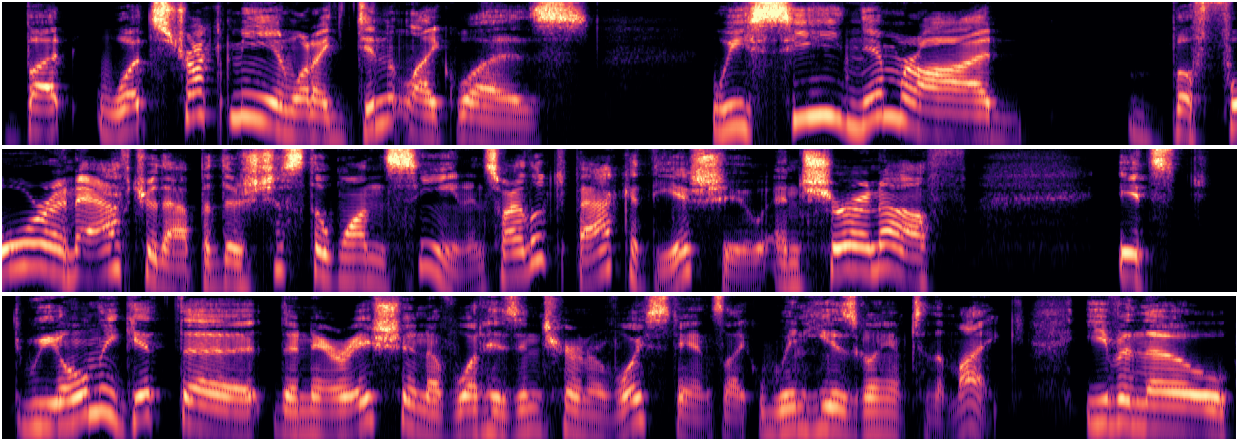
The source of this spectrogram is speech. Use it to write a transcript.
But what struck me and what I didn't like was we see Nimrod before and after that, but there's just the one scene. And so I looked back at the issue, and sure enough, it's we only get the the narration of what his internal voice stands like when he is going up to the mic. Even though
